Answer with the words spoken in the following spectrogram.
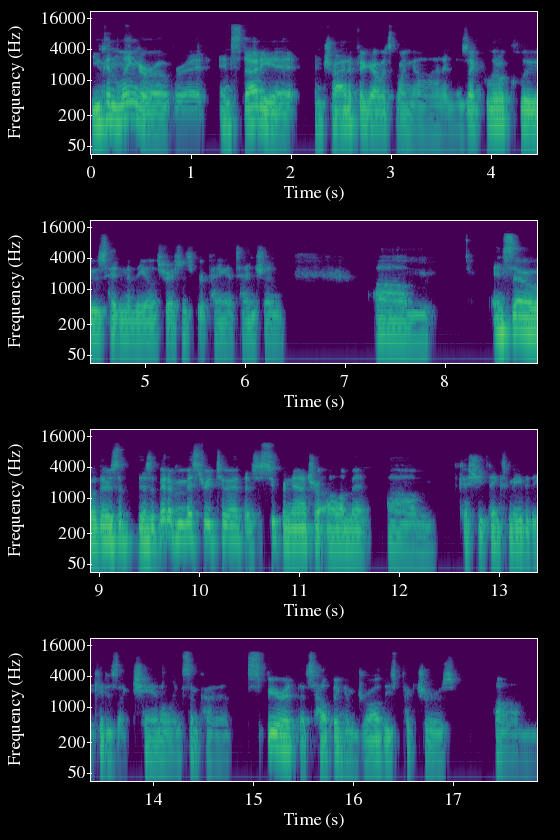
you can linger over it and study it and try to figure out what's going on. And there's like little clues hidden in the illustrations if you're paying attention. Um, and so there's a there's a bit of a mystery to it. There's a supernatural element because she thinks maybe the kid is like channeling some kind of spirit that's helping him draw these pictures. Um,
